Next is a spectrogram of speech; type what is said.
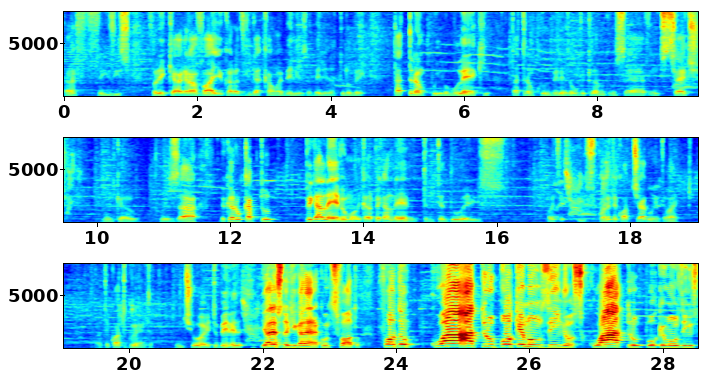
cara fez isso. Falei que ia gravar e o cara desliga a cal. Mas beleza, beleza, tudo bem. Tá tranquilo, moleque. Tá tranquilo, beleza. Vamos ver que level que você é. 27. Não quero coisar. Eu quero capturar... Pegar level, mano. Eu quero pegar level. 32... 40, isso, 44 já aguenta, vai. 44 aguenta. 28, beleza. E olha isso daqui, galera, quantos faltam? Faltam quatro pokémonzinhos. Quatro pokémonzinhos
